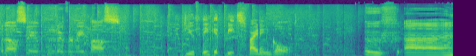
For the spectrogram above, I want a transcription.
would also put it over Raid Boss. Do you think it beats Fighting Gold? Oof. Uh.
